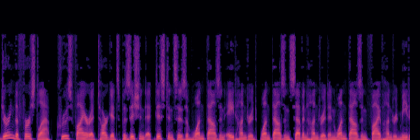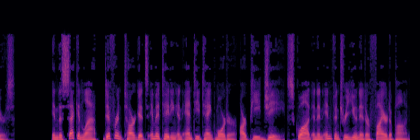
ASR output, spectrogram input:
During the first lap, crews fire at targets positioned at distances of 1,800, 1,700 and 1,500 meters. In the second lap, different targets imitating an anti-tank mortar RPG squad and an infantry unit are fired upon.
